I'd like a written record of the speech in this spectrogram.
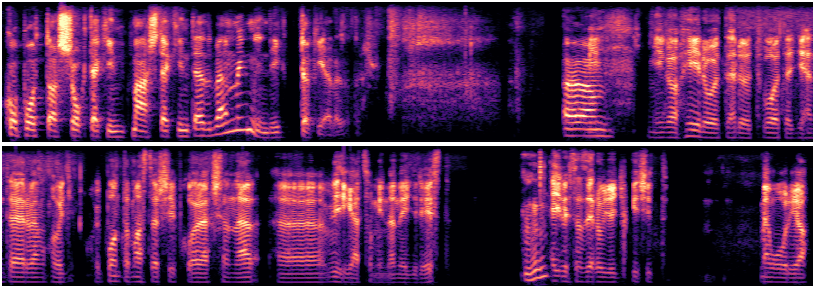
kopott a sok tekint, más tekintetben, még mindig tökéletes. Um, még a Halo előtt volt egy ilyen tervem, hogy, hogy pont a Master Chief Collection-nál uh, végigjátszom minden négy részt, Uh-huh. Egyrészt azért, hogy egy kicsit memória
